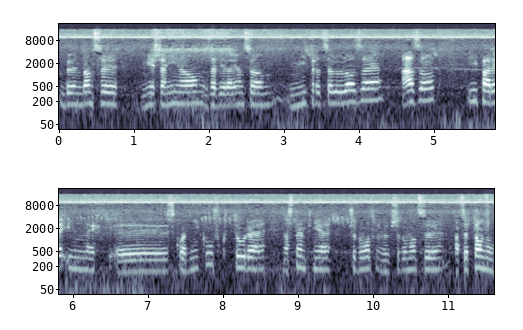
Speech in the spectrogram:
będący mieszaniną zawierającą nitrocelulozę, azot i parę innych y, składników, które następnie przy pomocy, przy pomocy acetonu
